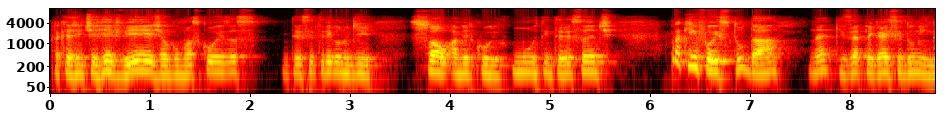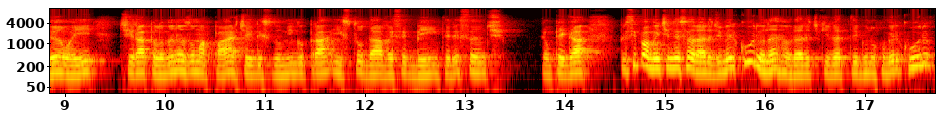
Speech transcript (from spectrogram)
para que a gente reveja algumas coisas. Então esse trígono de Sol a Mercúrio, muito interessante. Para quem for estudar, né, quiser pegar esse domingão aí, tirar pelo menos uma parte aí desse domingo para estudar, vai ser bem interessante. Então pegar, principalmente nesse horário de Mercúrio, né? Horário de que tiver trígono com Mercúrio.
